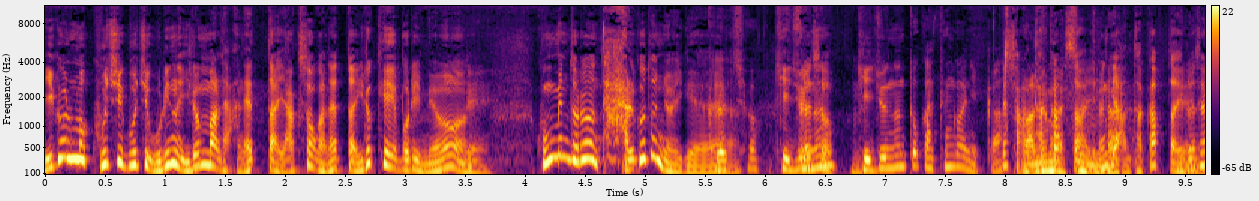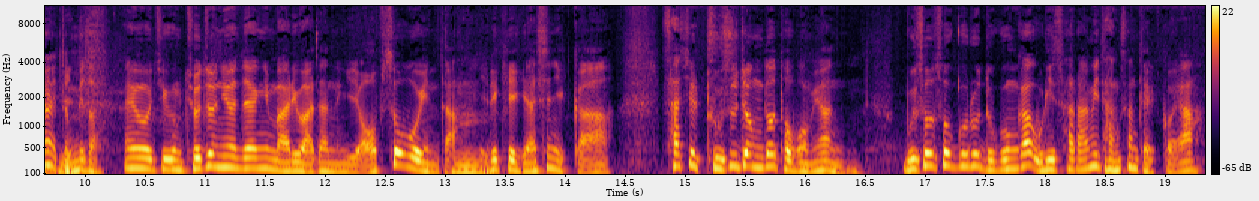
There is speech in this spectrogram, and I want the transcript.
이걸 뭐 굳이 굳이 우리는 이런 말 안 했다 약속 안 했다 이렇게 해버리면 네. 국민들은 다 알거든요 이게. 그렇죠. 기준은 음. 기준은 똑같은 거니까. 그래서 안타깝다 이런 게 안타깝다 이런 생각이 듭니다. 아유 지금 조전 위원장님 말이 와닿는 게 없어 보인다 음. 이렇게 얘기하시니까 사실 두 수 정도 더 보면 무소속으로 누군가 우리 사람이 당선될 거야.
